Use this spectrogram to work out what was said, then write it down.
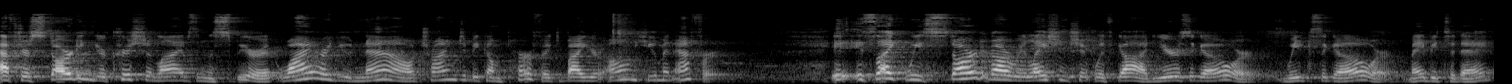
After starting your Christian lives in the Spirit, why are you now trying to become perfect by your own human effort?" It's like we started our relationship with God years ago or weeks ago or maybe today.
